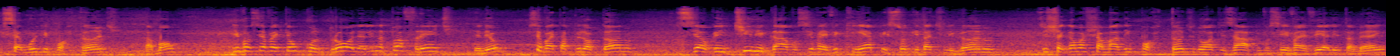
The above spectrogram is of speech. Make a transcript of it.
isso é muito importante, tá bom? E você vai ter um controle ali na tua frente, entendeu? Você vai estar tá pilotando. Se alguém te ligar, você vai ver quem é a pessoa que está te ligando. Se chegar uma chamada importante no WhatsApp, você vai ver ali também.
